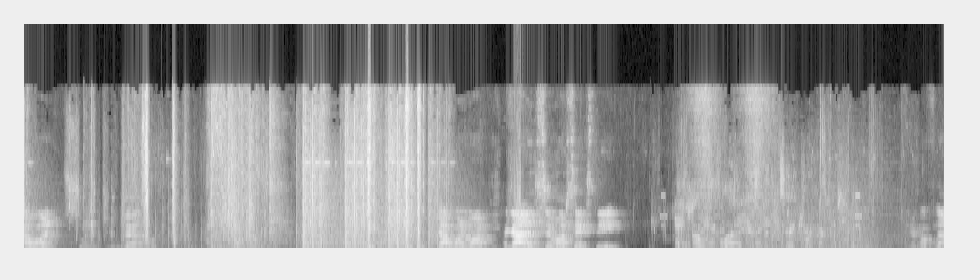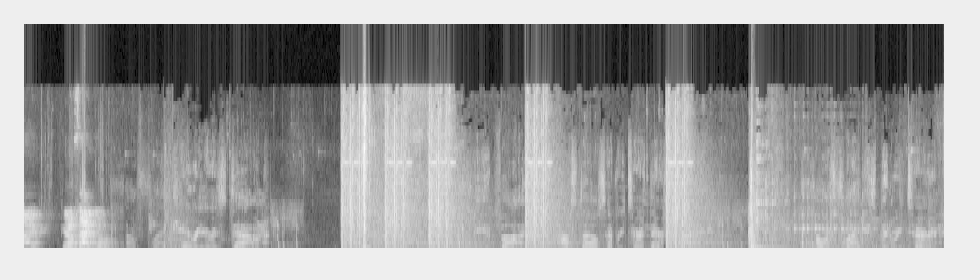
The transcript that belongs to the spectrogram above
Got one. Soldier down. Got one more. I got it, still watch XD. Our flag has been taken. Here go flag. Get off flag, go. Our flag carrier is down. Be advised, hostiles have returned their flag. Our flag has been returned.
